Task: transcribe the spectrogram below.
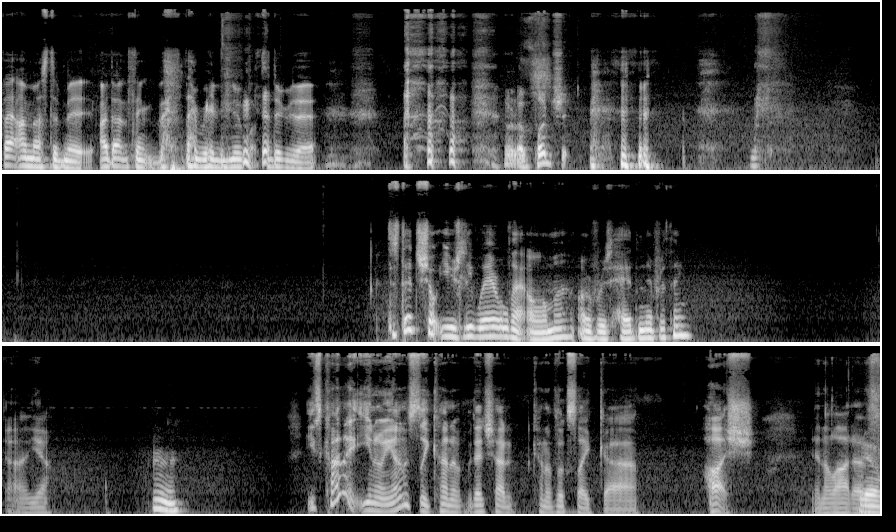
That I must admit, I don't think they really knew what to do there. I don't know, punch it. Does Deadshot usually wear all that armor over his head and everything? uh, yeah. Hmm. He's kind of you know he honestly kind of Deadshot kind of looks like uh, Hush in a lot of Yeah.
